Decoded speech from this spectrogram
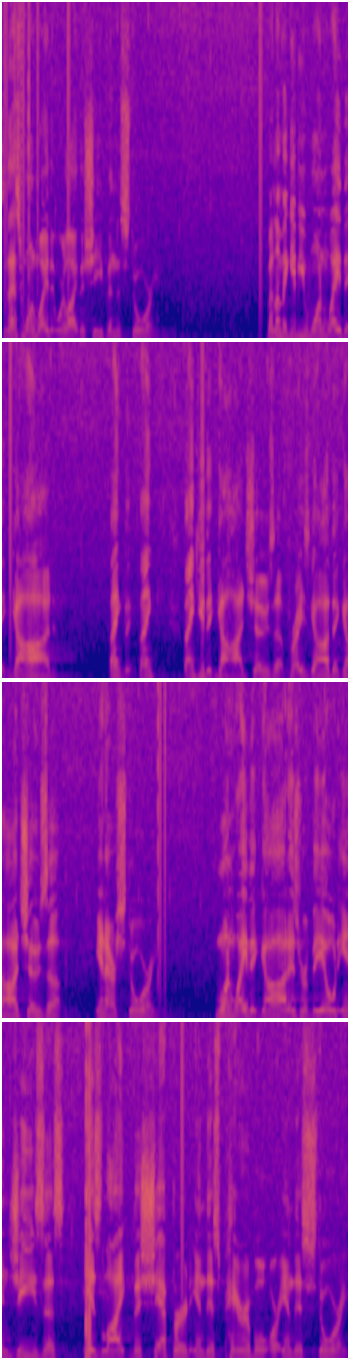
So that's one way that we're like the sheep in the story. But let me give you one way that God, thank, thank, thank you that God shows up. Praise God that God shows up in our story. One way that God is revealed in Jesus is like the shepherd in this parable or in this story.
